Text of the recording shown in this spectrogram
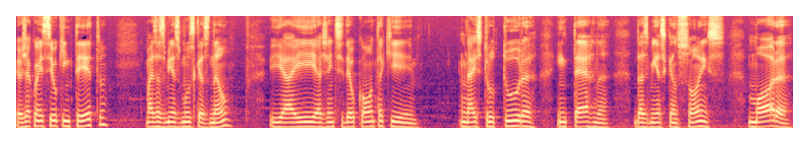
Eu já conheci o quinteto, mas as minhas músicas não. E aí a gente se deu conta que na estrutura interna das minhas canções mora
